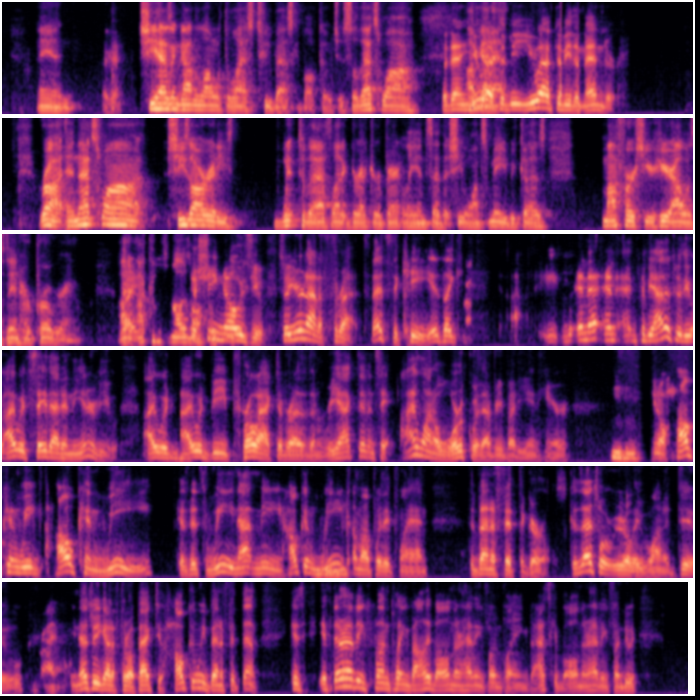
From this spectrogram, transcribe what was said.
And Okay. she hasn't gotten along with the last two basketball coaches. So that's why, But then you have to be you have to be the mender. right. And that's why she's already went to the athletic director apparently and said that she wants me because my first year here, I was in her program. Right. I, I coached volleyball. So she knows you. So you're not a threat. That's the key. It's like and that and, and to be honest with you, I would say that in the interview. I would Mm-hmm. I would be proactive rather than reactive and say, I want to work with everybody in here. Mhm. You know, how can we how can we because it's we, not me, how can we Mhm. come up with a plan to benefit the girls? Because that's what we really want to do. Right. And that's what you got to throw it back to. How can we benefit them? Because if they're having fun playing volleyball and they're having fun playing basketball and they're having fun doing,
